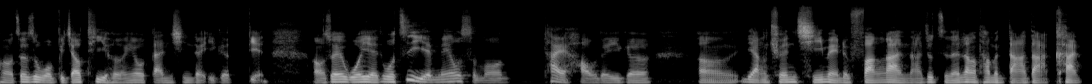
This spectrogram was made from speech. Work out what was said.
哦，这是我比较替何恒佑担心的一个点哦，所以我也我自己也没有什么太好的一个呃两全其美的方案、啊，就只能让他们打打看。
